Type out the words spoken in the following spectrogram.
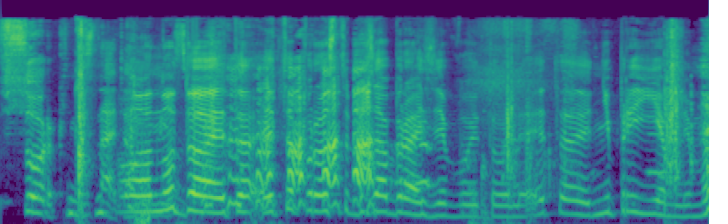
в 40 не знать. А, ну да, это, это просто безобразие будет, Оля. Это неприемлемо.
